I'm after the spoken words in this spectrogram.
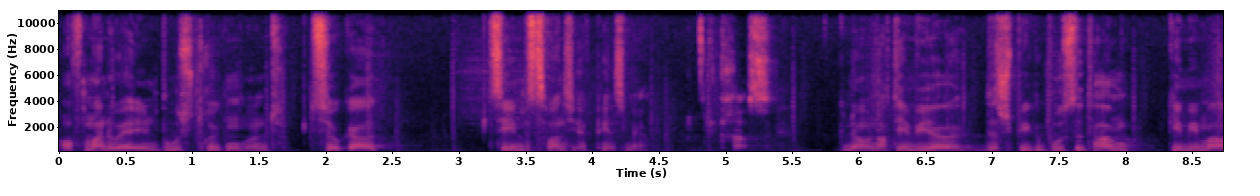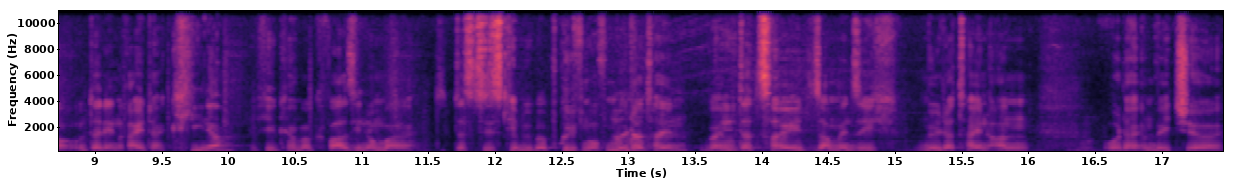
auf manuellen Boost drücken und circa 10 bis 20 FPS mehr. Krass. Genau, nachdem wir das Spiel geboostet haben, gehen wir mal unter den Reiter Cleaner. Hier können wir quasi nochmal das System überprüfen auf Mülldateien, weil mit der Zeit sammeln sich Mülldateien an oder irgendwelche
